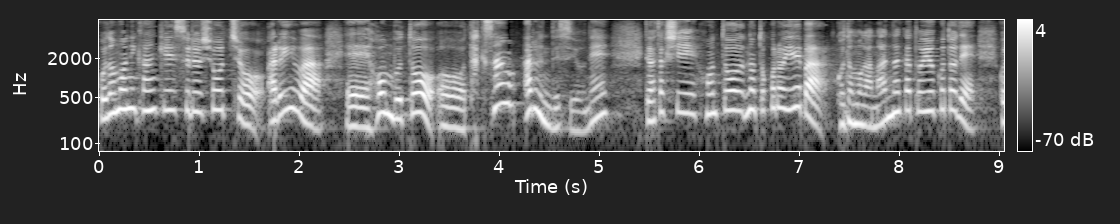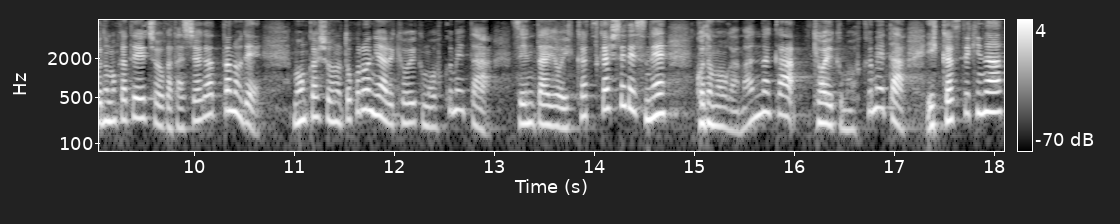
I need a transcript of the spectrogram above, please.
子どもに関係する省庁、あるいは、えー、本部とたくさんあるんですよね。で私、本当のところ言えば、子どもが真ん中ということで、子ども家庭庁が立ち上がったので、文科省のところにある教育も含めた全体を一括化してですね、子どもが真ん中、教育も含めた一括的な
